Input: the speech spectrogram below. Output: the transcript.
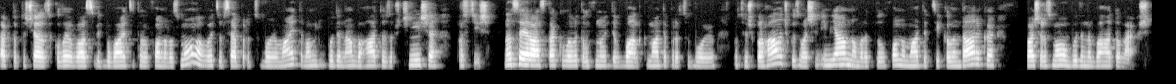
Так, тобто, ще раз, коли у вас відбувається телефонна розмова, ви це все перед собою маєте, вам буде набагато зручніше, простіше. На цей раз, так, коли ви телефонуєте в банк, мати перед собою оцю шпаргалочку з вашим ім'ям, номером телефону, мати ці календарики, ваша розмова буде набагато легше.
